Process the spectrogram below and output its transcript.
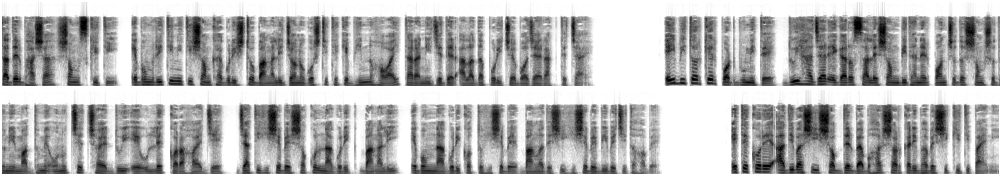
তাদের ভাষা, সংস্কৃতি এবং রীতিনীতি সংখ্যাগরিষ্ঠ বাঙালি জনগোষ্ঠী থেকে ভিন্ন হওয়ায় তারা নিজেদের আলাদা পরিচয় বজায় রাখতে চায়। এই বিতর্কের পটভূমিতে দুই হাজার এগারো সালে সংবিধানের পঞ্চদশ সংশোধনীর মাধ্যমে অনুচ্ছেদ ছয়ের দুই এ উল্লেখ করা হয় যে, জাতি হিসেবে সকল নাগরিক বাঙালি এবং নাগরিকত্ব হিসেবে বাংলাদেশী হিসেবে বিবেচিত হবে। এতে করে আদিবাসী শব্দের ব্যবহার সরকারিভাবে স্বীকৃতি পায়নি।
